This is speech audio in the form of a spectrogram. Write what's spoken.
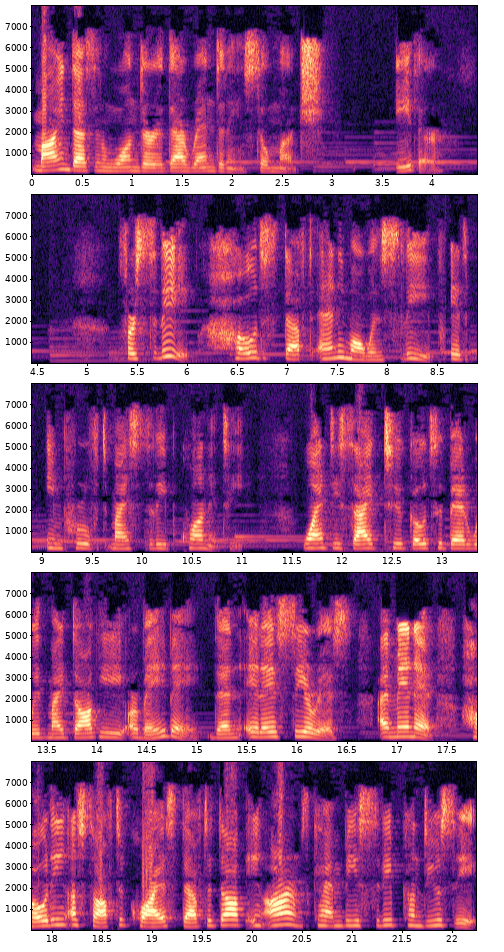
Mind doesn't wander that randomly so much either. For sleep, hold stuffed animal when sleep. It improved my sleep quality. When I decide to go to bed with my doggy or baby, then it is serious. I mean it. Holding a soft, quiet, stuffed dog in arms can be sleep conducive.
